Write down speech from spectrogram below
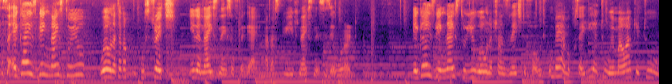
Sasa a guy is being nice to you wewe unataka kustretch ile niceness of the guy. Hata sijui if niceness is a word. A guy is being nice to you wewe una translate tofauti. Kumbe amekusaidia tu wema wake tu.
